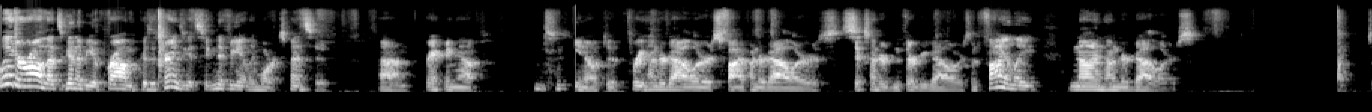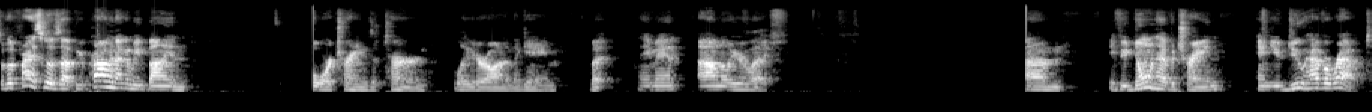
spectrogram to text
Later on, that's going to be a problem because the trains get significantly more expensive, um, ramping up you know, to three hundred dollars, five hundred dollars, six hundred and thirty dollars, and finally nine hundred dollars. So the price goes up. You're probably not going to be buying four trains a turn later on in the game. But hey, man, I don't know your life. Um, if you don't have a train and you do have a route,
